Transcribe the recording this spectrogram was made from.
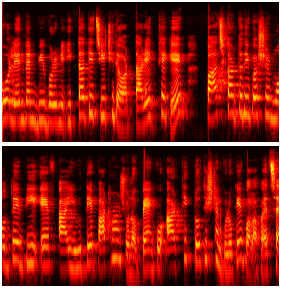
ও লেনদেন বিবরণী ইত্যাদি চিঠি দেওয়ার তারিখ থেকে পাঁচ কার্য দিবসের মধ্যে বিএফআইইউ তে পাঠানোর জন্য ব্যাংক ও আর্থিক প্রতিষ্ঠানগুলোকে বলা হয়েছে।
